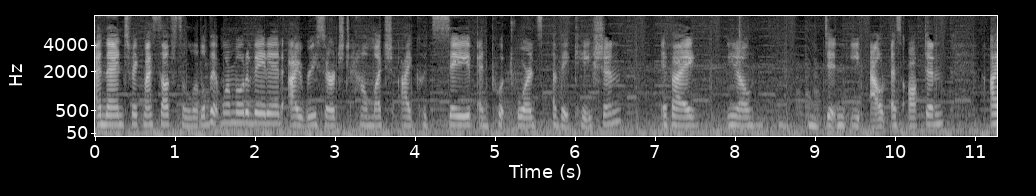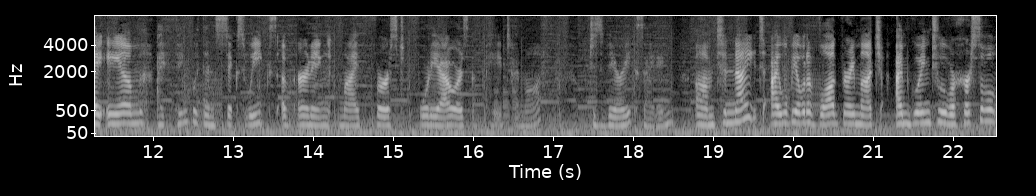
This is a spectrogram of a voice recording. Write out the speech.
And then to make myself just a little bit more motivated, I researched how much I could save and put towards a vacation if I, you know, didn't eat out as often. I am, I think, within six weeks of earning my first 40 hours of paid time off which is very exciting. Um, tonight, I won't be able to vlog very much. I'm going to a rehearsal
